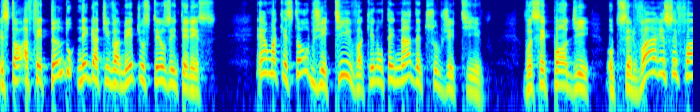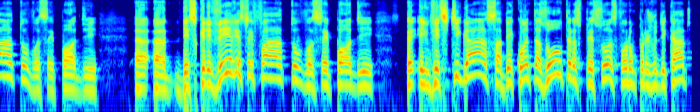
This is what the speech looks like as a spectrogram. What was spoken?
estão afetando negativamente os teus interesses. É uma questão objetiva que não tem nada de subjetivo. Você pode observar esse fato, você pode uh, uh, descrever esse fato, você pode uh, investigar, saber quantas outras pessoas foram prejudicadas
